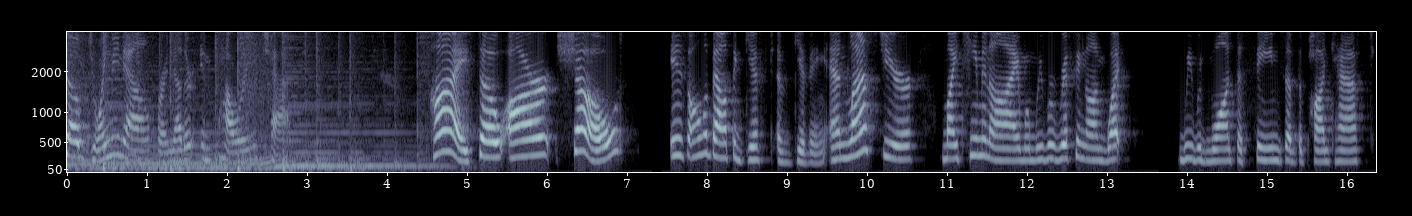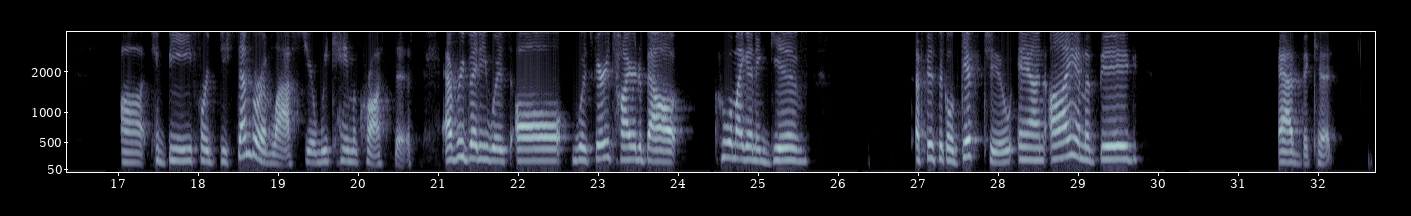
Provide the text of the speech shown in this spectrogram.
So join me now for another empowering chat. Hi, so our show is all about the gift of giving. And last year, my team and I, when we were riffing on what we would want the themes of the podcast uh, to be for December of last year, we came across this. Everybody was all was very tired about who am I going to give a physical gift to, and I am a big advocate,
